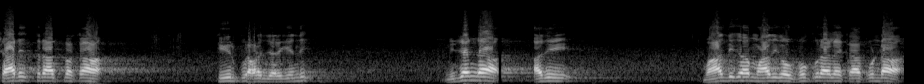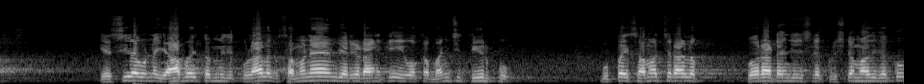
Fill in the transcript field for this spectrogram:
చారిత్రాత్మక తీర్పు రావడం జరిగింది. నిజంగా అది మాదిగా మాదిగా ఉపకులాలే కాకుండా ఎస్సీలో ఉన్న యాభై తొమ్మిది కులాలకు సమన్యాయం జరగడానికి ఒక మంచి తీర్పు. ముప్పై సంవత్సరాలు పోరాటం చేసిన కృష్ణ మాదిగకు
